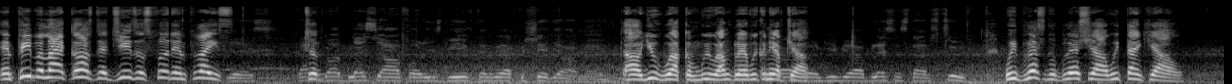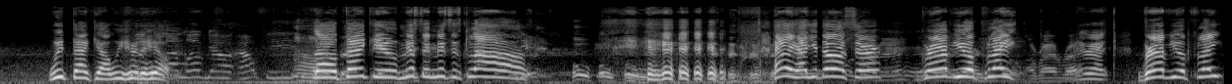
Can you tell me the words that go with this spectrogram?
And people like us that Jesus put in place. Yes. Thank To- God bless y'all for these gifts, and we appreciate y'all, man. Oh, you welcome. We, I'm glad we can help y'all. gonna give y'all blessings times two. We bless to bless y'all. We thank y'all. We thank y'all. We here to help. I love y'all outfit. Oh, thank you, Mr. and Mrs. Claus. Ho, ho, ho. hey, how you doing, sir? Grab you a plate. All right, all All right. right. Grab you a plate.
